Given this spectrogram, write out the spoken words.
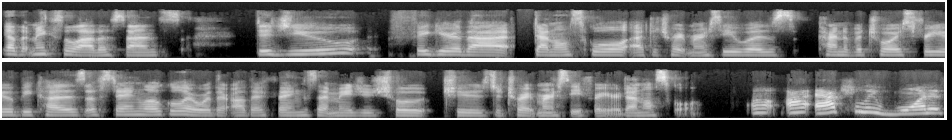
Yeah, that makes a lot of sense. Did you figure that dental school at Detroit Mercy was kind of a choice for you because of staying local, or were there other things that made you cho- choose Detroit Mercy for your dental school? Um, I actually wanted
